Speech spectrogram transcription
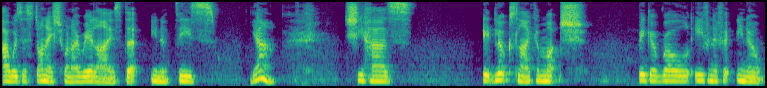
i was astonished when i realized that you know these yeah she has it looks like a much bigger role even if it you know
